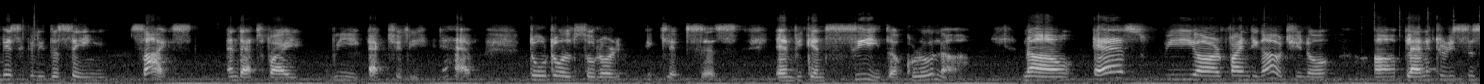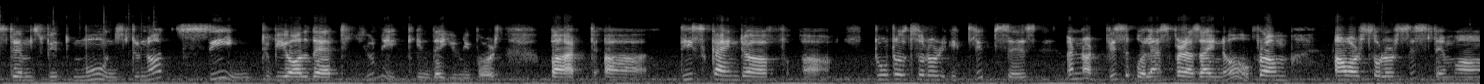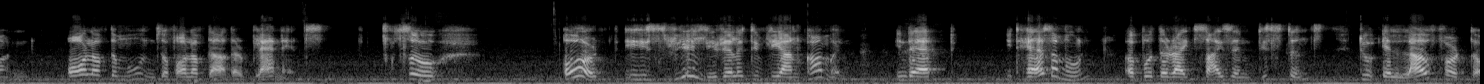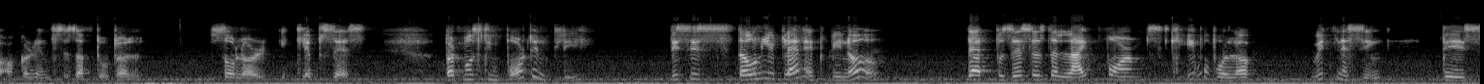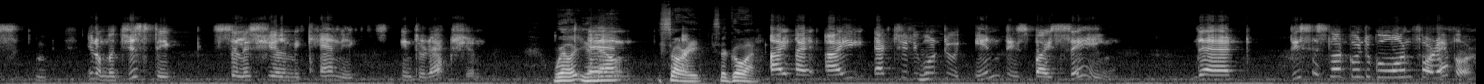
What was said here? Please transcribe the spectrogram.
basically the same size. And that's why we actually have total solar eclipses and we can see the corona. Now, as we are finding out, you know, uh, planetary systems with moons do not seem to be all that unique in the universe, but uh, these kind of uh, total solar eclipses are not visible, as far as I know, from our solar system on all of the moons of all of the other planets. So, Earth is really relatively uncommon in that it has a moon of both the right size and distance to allow for the occurrences of total solar eclipses. But most importantly, this is the only planet we know that possesses the life forms capable of witnessing this, you know, majestic celestial mechanics interaction. Well, you and know, sorry, so go on. I, I, I actually want to end this by saying that this is not going to go on forever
